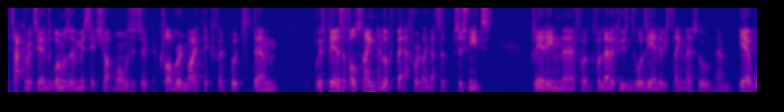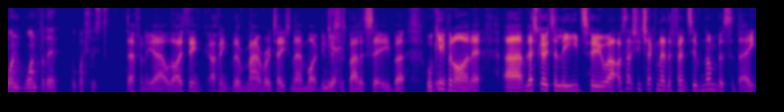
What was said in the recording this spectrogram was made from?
attacking returns. One was a missed hit shot, and one was just a, a clobber in by Pickford. But um, he was playing as a false nine and looked better for it. I think that's a position he'd played in uh, for for Leverkusen towards the end of his time there. So um, yeah, one one for the, the watch list. Definitely, yeah. Although I think I think the amount of rotation there might be just yeah. as bad as City, but we'll keep yeah. an eye on it. Um, let's go to Leeds, who uh, I was actually checking their defensive numbers today,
